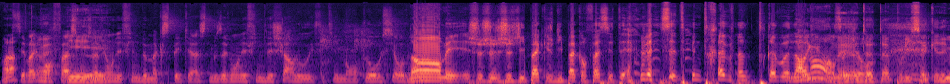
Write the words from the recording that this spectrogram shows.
Voilà. C'est vrai qu'en Ouais. face, Et- nous avions les films de Max Pécasse, nous avions les films des Charlots, effectivement. On peut aussi revenir. Non, mais je, je, je dis pas que je dis pas qu'en face c'était, c'était une très bonne, très bonne non, argument. non, mais t'as ta Police Academy,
